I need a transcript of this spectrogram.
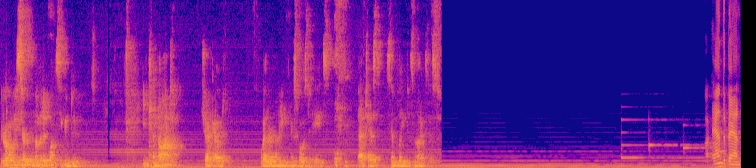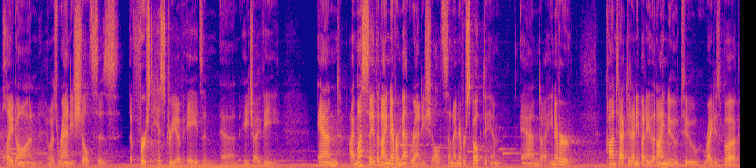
there are only certain limited ones he can do. He cannot check out whether or not you've been exposed to AIDS. That test simply does not exist. And the band played on. It was Randy Shilts's The First History of AIDS and, and HIV. And I must say that I never met Randy Shilts and I never spoke to him. And uh, he never contacted anybody that I knew to write his book.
